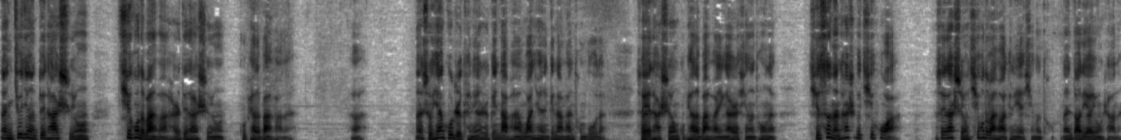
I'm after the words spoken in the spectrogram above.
那你究竟对它使用期货的办法，还是对它使用股票的办法呢？啊？那首先股指肯定是跟大盘完全跟大盘同步的，所以它使用股票的办法应该是行得通的。其次呢，它是个期货啊，所以它使用期货的办法肯定也行得通。那你到底要用啥呢？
